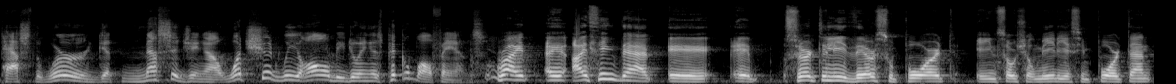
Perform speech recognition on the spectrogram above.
Pass the word, get messaging out. What should we all be doing as pickleball fans? Right. I, I think that uh, uh, certainly their support in social media is important.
